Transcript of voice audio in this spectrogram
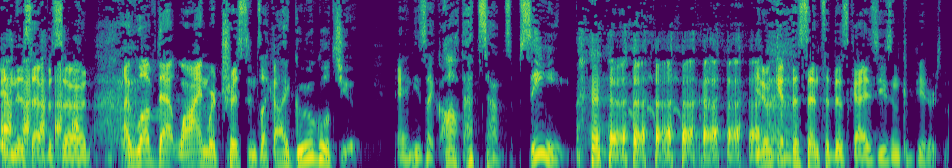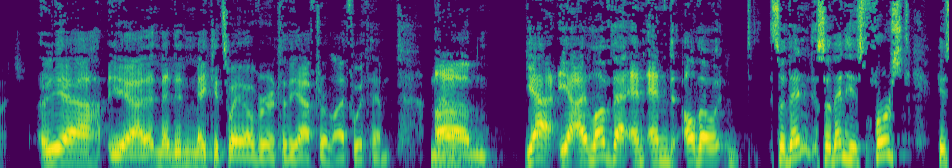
in this episode. I love that line where Tristan's like, I Googled you. And he's like, oh, that sounds obscene. you don't get the sense that this guy's using computers much. Yeah, yeah, that, that didn't make its way over into the afterlife with him. Um, yeah, yeah, I love that. And and although, so then, so then his first his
